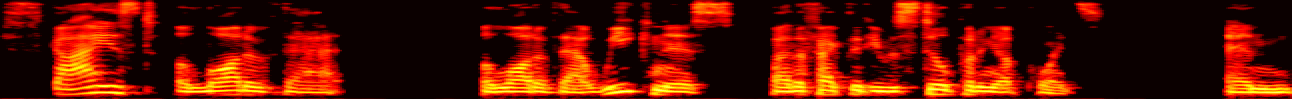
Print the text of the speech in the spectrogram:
disguised a lot of that, a lot of that weakness by the fact that he was still putting up points. And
